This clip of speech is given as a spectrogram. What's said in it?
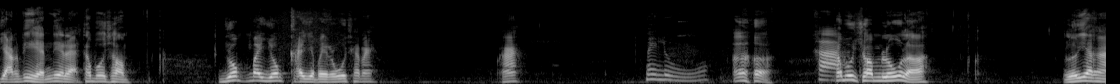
อย่างที่เห็นนี่แหละท่านผู้ชม ยุบไม่ยุบใครจะไปรู้ใช่ไหมฮะไม่รู้เออ ค่ะท่านผู้ชมรู้เหรอ หรือยังไง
